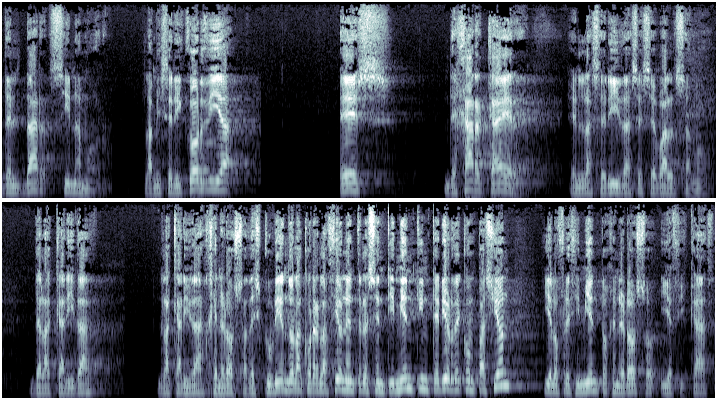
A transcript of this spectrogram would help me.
del dar sin amor. La misericordia es dejar caer en las heridas ese bálsamo de la caridad, de la caridad generosa, descubriendo la correlación entre el sentimiento interior de compasión y el ofrecimiento generoso y eficaz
